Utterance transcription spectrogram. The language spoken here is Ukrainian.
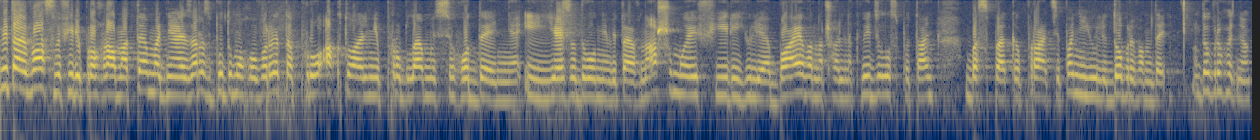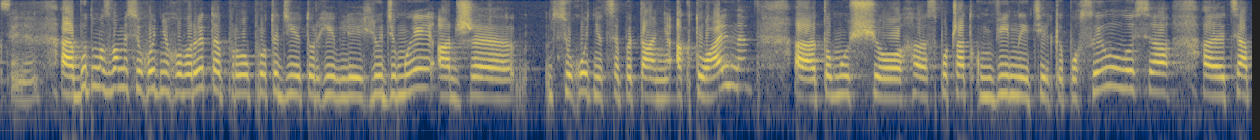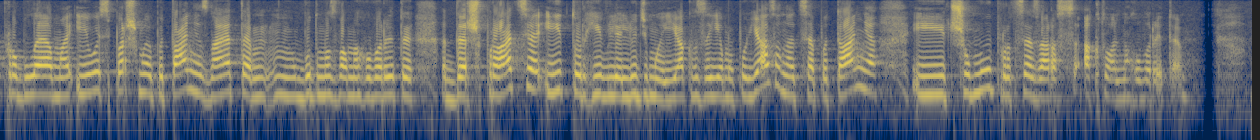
Вітаю вас в ефірі. Програма Тема дня. І зараз будемо говорити про актуальні проблеми сьогодення. І я із задоволенням вітаю в нашому ефірі Юлія Баєва, начальник відділу з питань безпеки праці. Пані Юлі, добрий вам день. Доброго дня, Ксенія. Е, Будемо з вами сьогодні говорити про протидію торгівлі людьми, адже сьогодні це питання актуальне, е, тому що е, з початком війни тільки посилилося е, ця проблема. І ось перше моє питання: знаєте, будемо з вами говорити держпраця і торгівля людьми. Як взаємопов'язане це питання, і чому про це зараз актуально говорити?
